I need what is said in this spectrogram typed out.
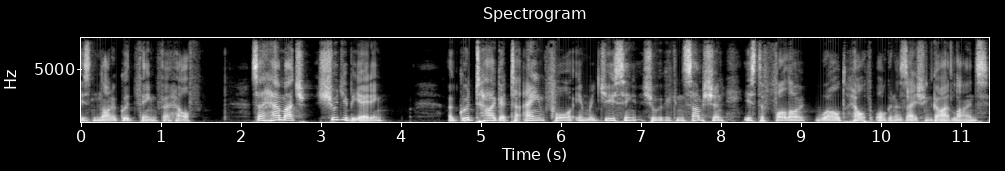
is not a good thing for health. So, how much should you be eating? A good target to aim for in reducing sugar consumption is to follow World Health Organization guidelines.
